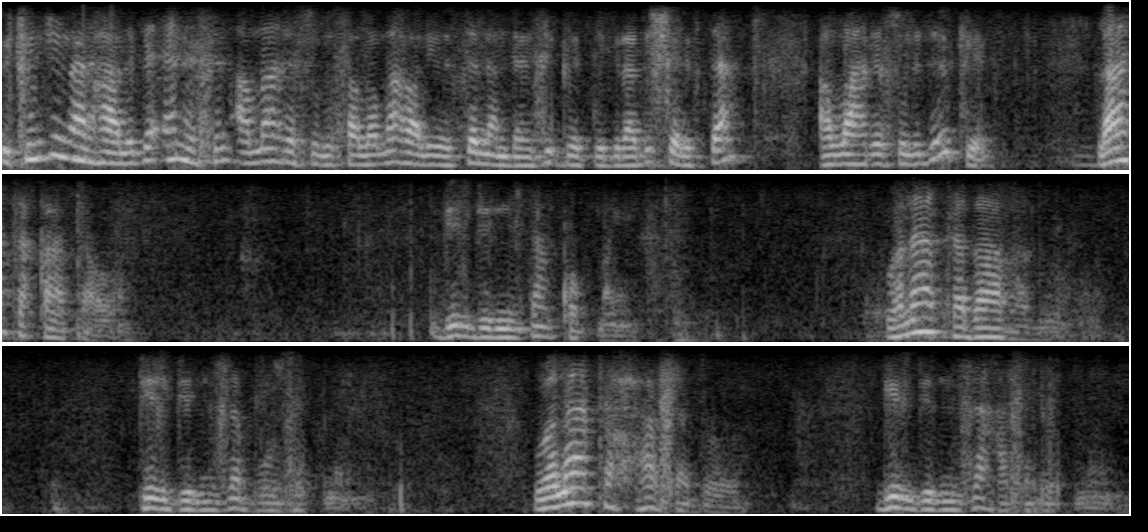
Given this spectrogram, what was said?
üçüncü merhalede Enes'in Allah Resulü sallallahu aleyhi ve sellem'den zikrettiği bir hadis-i şerifte Allah Resulü diyor ki La tekata'u birbirinizden kopmayın. Ve la tebâgadu birbirinize buz etmeyin. Ve la tehasadu birbirinize haset etmeyin.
